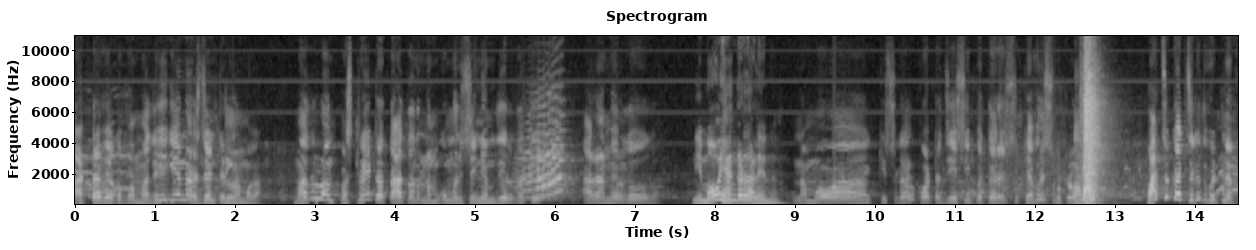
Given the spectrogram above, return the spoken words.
ಅಟ್ಟ ಬೇಕಪ್ಪ. ಮದ್ವಿಗೆ ಏನು ಅರ್ಜೆಂಟ್ ಇಲ್ಲ ನಮಗ. ಮೊದಲು ಒಂದು ಫಸ್ಟ್ ನೈಟ್ ಹೊತ್ತು ಆತಂದ್ರೆ ನಮಗೂ ಮನ್ಸಿಗೆ ನೆಮ್ಮದಿ ಇರ್ತೈತಿ. ಆರಾಮ್ ಇರೋದು ನಿಮ್ಮ ಅವ್ವ ಹೆಂಗಡ್ದಾಳ ನೀನು? ನಮ್ಮವ್ವ ಕಿಸ್ಗಾಲ್ ಕೊಟ್ಟು ಜೆ ಸಿ ಪಿ ತರಿಸಿ ಕೆಬರಿಸ್ಬಿಟ್ಳ ಪಚ್ಚ ಕಚ್ಚಿಗದ್ ಬಿಟ್ನತ್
